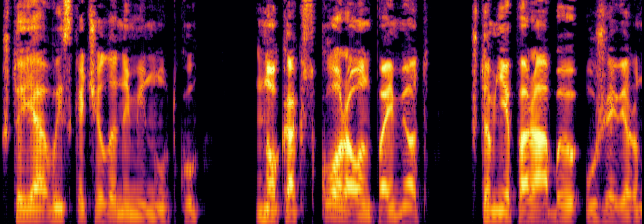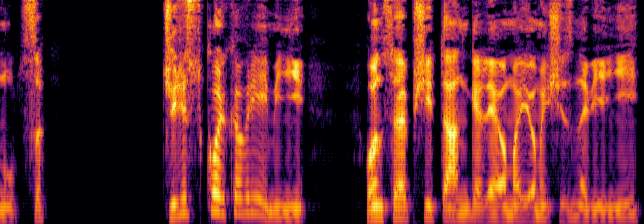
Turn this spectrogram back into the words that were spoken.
что я выскочила на минутку, но как скоро он поймет, что мне пора бы уже вернуться? Через сколько времени он сообщит Ангеле о моем исчезновении?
